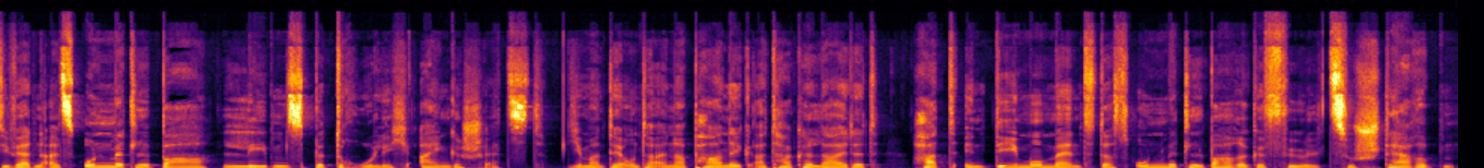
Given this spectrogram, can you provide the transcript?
Sie werden als unmittelbar lebensbedrohlich eingeschätzt. Jemand, der unter einer Panikattacke leidet, hat in dem Moment das unmittelbare Gefühl zu sterben.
